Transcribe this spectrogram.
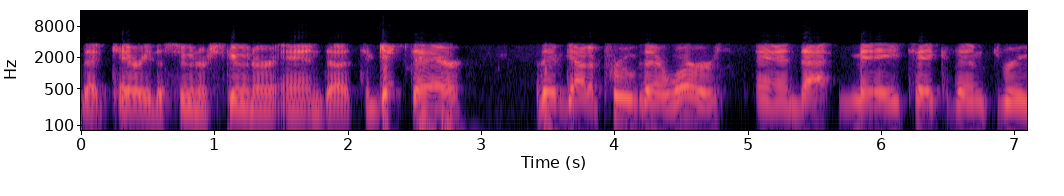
that carry the Sooner schooner, and uh, to get there, they've got to prove their worth, and that may take them through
